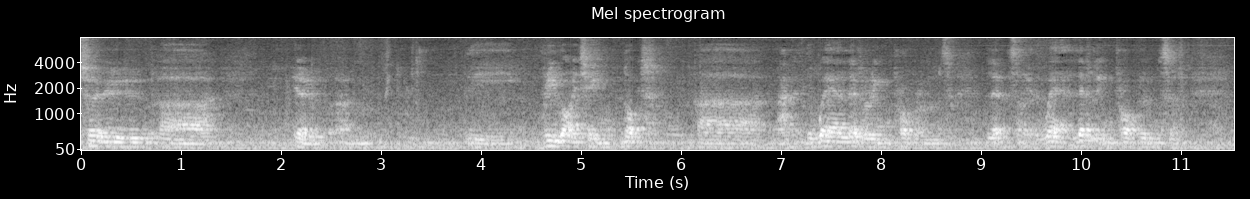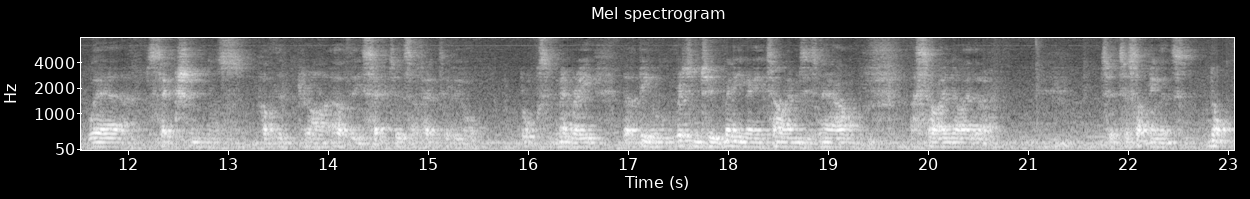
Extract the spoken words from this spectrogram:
to uh, you know um, the rewriting, not uh, the wear leveling problems. Le- sorry, the wear leveling problems of where sections of the, of the sectors effectively, or blocks of memory that have been written to many, many times is now assigned either to, to something that's not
